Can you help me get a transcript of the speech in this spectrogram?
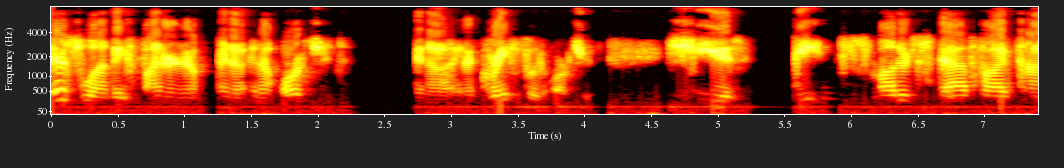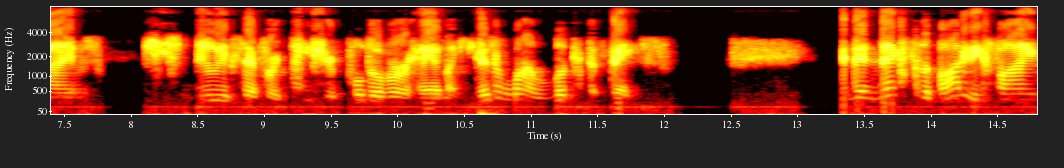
this one they find her in, a, in, a, in an orchard, in a in a grapefruit orchard. She is beaten, smothered, stabbed five times. She's nude except for a t-shirt pulled over her head, like he doesn't want to look at the face. And then next to the body, they find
